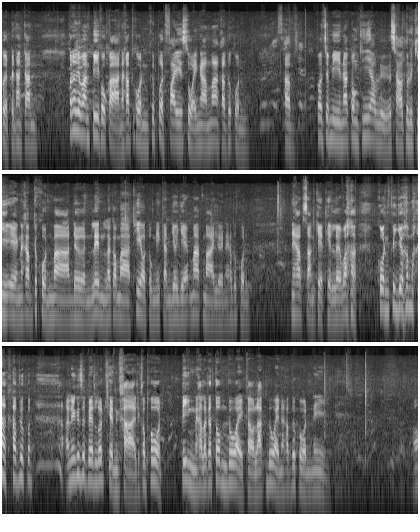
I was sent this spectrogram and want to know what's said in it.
เปิดเป็นทางการก็น่าจะประมาณปีกว่าๆนะครับ ทุกคนคือเปิดไฟสวยงามมากครับทุกคนครับ ก็จะมีนักท่องเที่ยวหรือชาวตุรกีเองนะครับ ทุกคนมาเดินเล่นแล้วก็มาเที่ยวตรงนี้กันเยอะแยะมากมายเลยนะครับ ทุกคนนี่ครับสังเกตเห็นเลยว่า คนคือเยอะมากครับทุกคน อันนี้ก็จะเป็นรถเข็นขายข้าวโพดปิ้งนะครับ แล้วก็ต้มด้วยเก่าลักด้วยนะครับ ทุกคนนี่อ๋อ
